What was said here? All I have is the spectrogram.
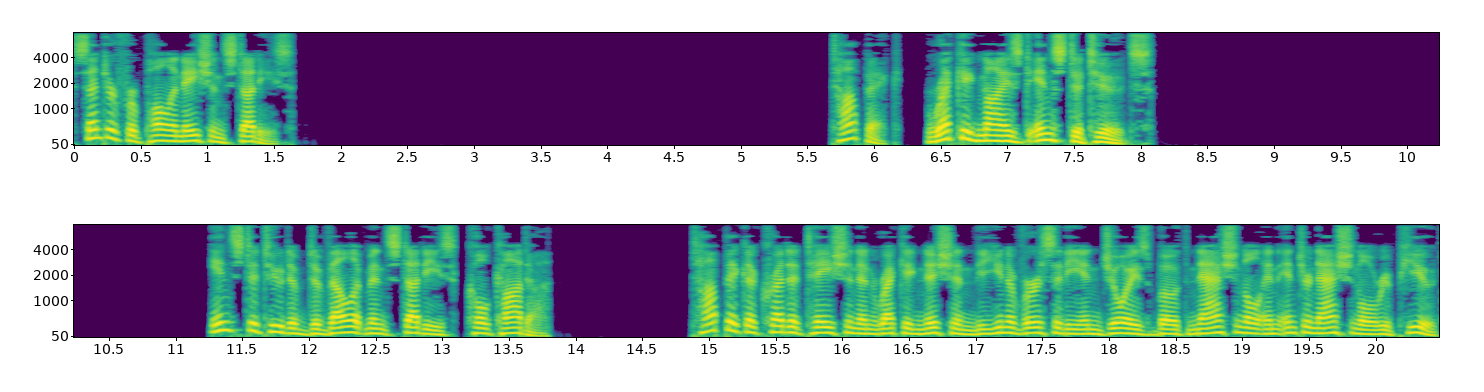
Center for Pollination Studies. Topic: Recognized institutes. Institute of Development Studies, Kolkata Topic accreditation and recognition The university enjoys both national and international repute.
